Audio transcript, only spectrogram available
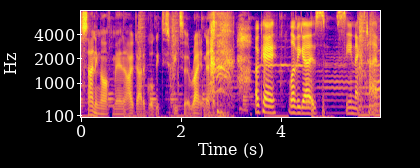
signing off, man. I got to go get this pizza right now. okay, love you guys. See you next time.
